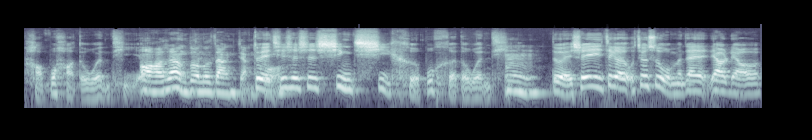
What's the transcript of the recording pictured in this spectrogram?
好不好的问题哦。好像很多人都这样讲。对，其实是性气合不合的问题。嗯，对，所以这个就是我们在要聊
